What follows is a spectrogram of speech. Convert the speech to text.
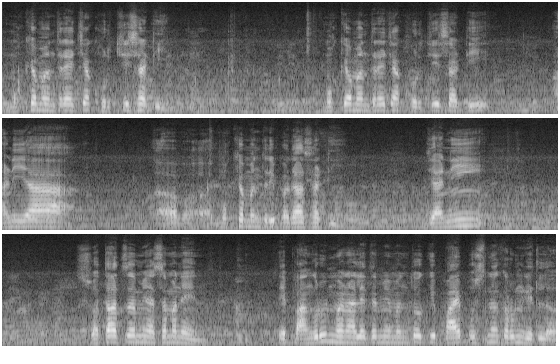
मुख्यमंत्र्याच्या खुर्चीसाठी मुख्यमंत्र्याच्या खुर्चीसाठी आणि या मुख्यमंत्रीपदासाठी ज्यांनी स्वतःचं मी असं म्हणेन ते पांघरून म्हणाले तर मी म्हणतो की पाय पुसणं करून घेतलं.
